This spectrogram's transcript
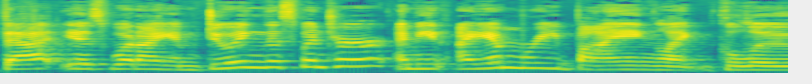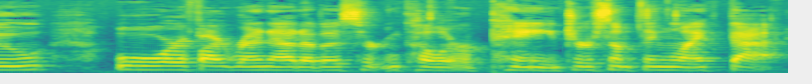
That is what I am doing this winter. I mean, I am rebuying like glue or if I run out of a certain color of paint or something like that.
